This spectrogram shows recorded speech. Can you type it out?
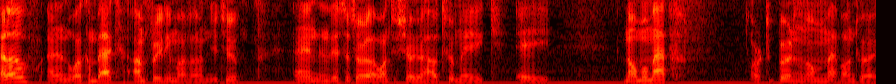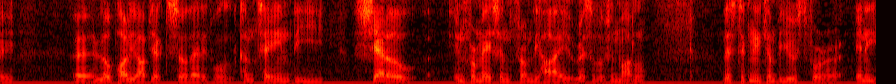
Hello and welcome back. I'm 3D Model on YouTube and in this tutorial I want to show you how to make a normal map or to burn a normal map onto a, a low poly object so that it will contain the shadow information from the high resolution model. This technique can be used for any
